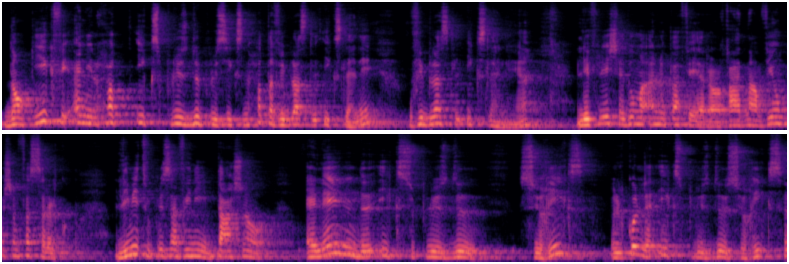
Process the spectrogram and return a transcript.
دونك يكفي اني نحط اكس بلس 2 بلس اكس نحطها في بلاصه الاكس لهنا وفي بلاصه الاكس لهنا لي فليش هذوما ان با فير قاعد نعمل فيهم باش نفسر لكم ليميت في بلس انفيني نتاع شنو ln de x plus 2 sur x الكل x plus 2 sur x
